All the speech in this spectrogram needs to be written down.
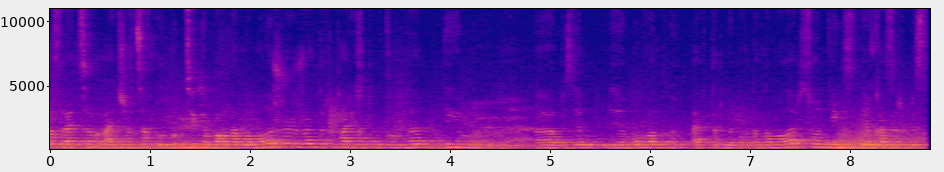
Қазір айтсақ айтып жатсақ көптеген бағдарламалар жүріп жатыр. Тарих толқынында деген бізде болған әртүрлі бағдарламалар. Соның негізінде қазір біз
